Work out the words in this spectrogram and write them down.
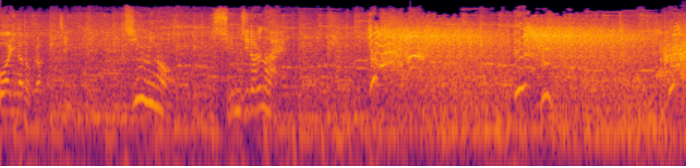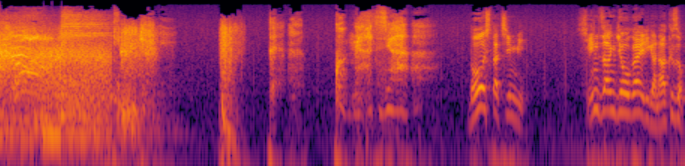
終わりなのか？ジン珍味が信じられない。こんなはずじゃ。どうした珍味？新残業帰りが泣くぞ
